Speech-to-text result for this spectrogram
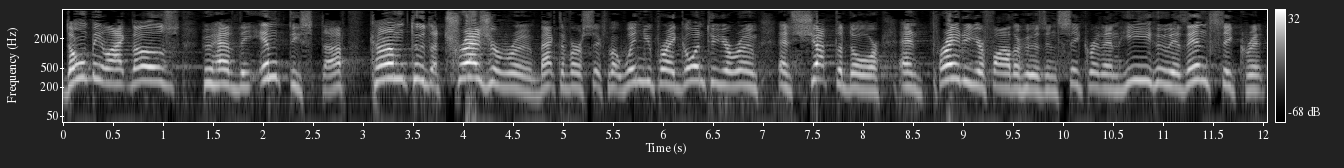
Don't be like those who have the empty stuff. Come to the treasure room. Back to verse 6. But when you pray, go into your room and shut the door and pray to your Father who is in secret, and he who is in secret,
